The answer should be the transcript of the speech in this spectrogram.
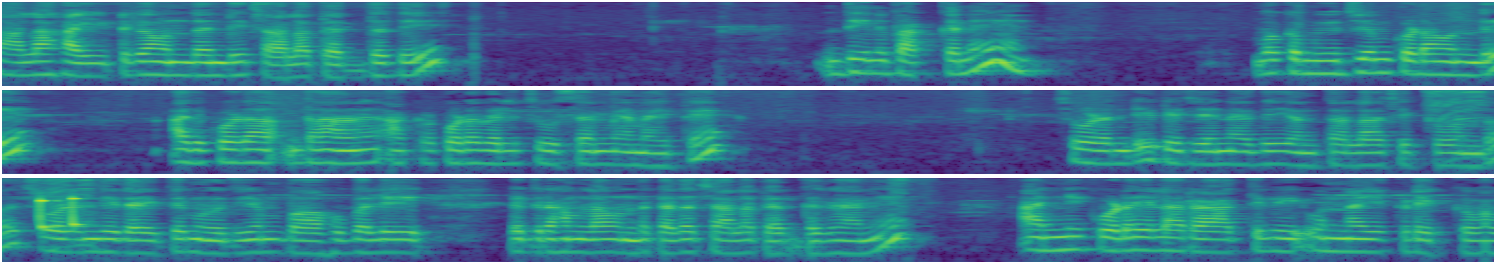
చాలా హైట్గా ఉందండి చాలా పెద్దది. దీని పక్కనే ఒక మ్యూజియం కూడా ఉంది. అది కూడా దా అక్కడ కూడా వెళ్ళి చూసాం మేమైతే. చూడండి డిజైన్ అది ఎంత అలా చెక్కు ఉందో. చూడండి ఇదైతే మ్యూజియం బాహుబలి విగ్రహంలా ఉంది కదా చాలా పెద్దగాని. అన్నీ కూడా ఇలా రాతివి ఉన్నాయి ఇక్కడ ఎక్కువ.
